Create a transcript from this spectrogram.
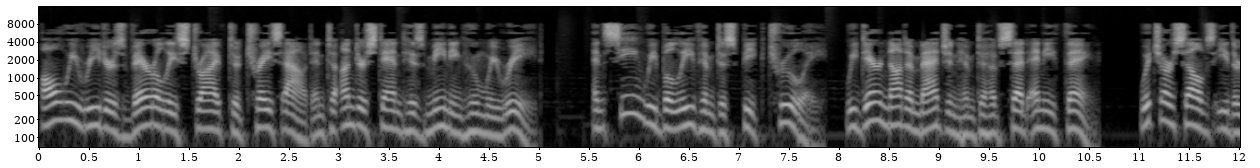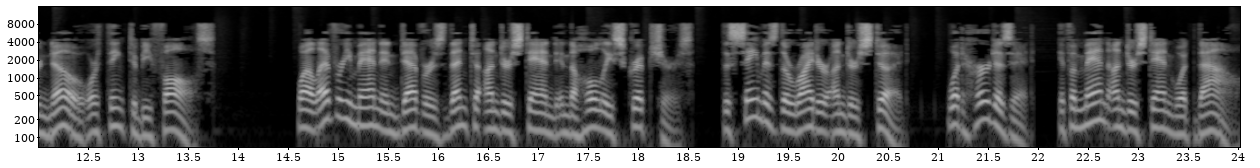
All we readers verily strive to trace out and to understand his meaning whom we read. And seeing we believe him to speak truly, we dare not imagine him to have said anything, which ourselves either know or think to be false. While every man endeavors then to understand in the Holy Scriptures, the same as the writer understood, what hurt is it, if a man understand what thou,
